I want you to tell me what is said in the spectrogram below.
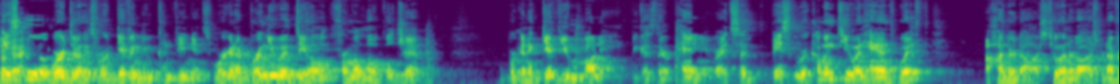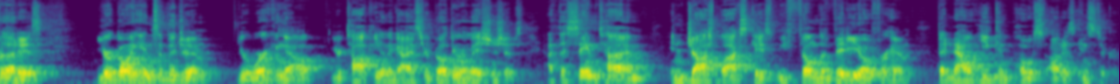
Basically, okay. what we're doing is we're giving you convenience. We're going to bring you a deal from a local gym. We're going to give you money because they're paying you, right? So basically, we're coming to you in hand with $100, $200, whatever that is. You're going into the gym, you're working out, you're talking to the guys, you're building relationships. At the same time, in Josh Black's case, we filmed a video for him that now he can post on his Instagram.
